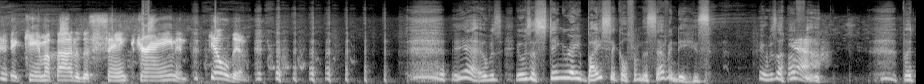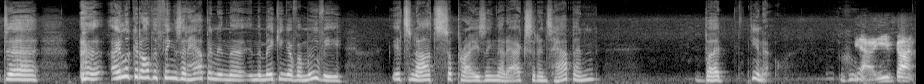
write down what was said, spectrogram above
It came up out of the sink drain and killed him. Yeah, it was it was a stingray bicycle from the 70s. It was a Huffy. Yeah. But uh, I look at all the things that happen in the in the making of a movie. It's not surprising that accidents happen. But you know, who, Yeah. You've got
